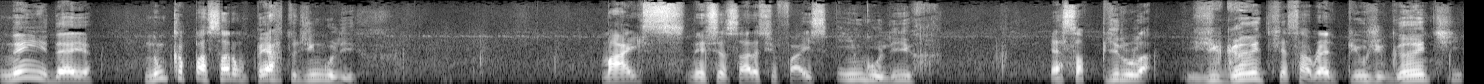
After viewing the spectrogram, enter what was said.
nem ideia, nunca passaram perto de engolir. Mas necessário se faz engolir essa pílula gigante, essa Red Pill gigante,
